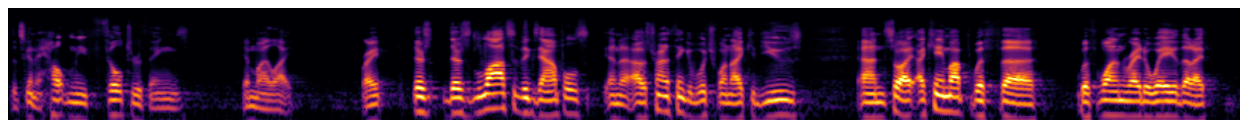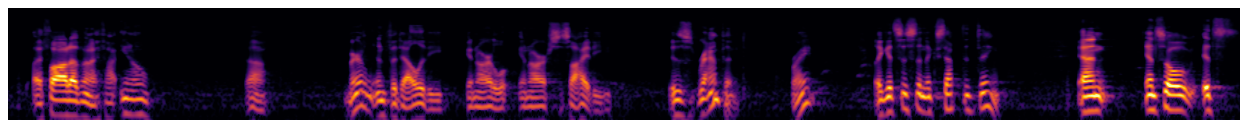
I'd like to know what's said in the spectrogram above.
that's going to help me filter things in my life, right? There's, there's lots of examples, and I was trying to think of which one I could use. And so I, I came up with uh, with one right away that I, I thought of, and I thought, you know, uh, marital infidelity in our, in our society is rampant, right? Like it's just an accepted thing. And, and so it's,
